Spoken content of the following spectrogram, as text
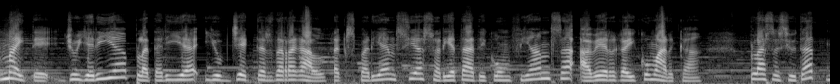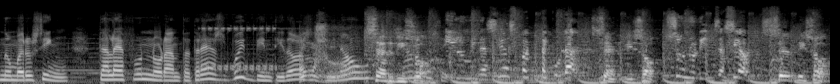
Maite, joieria, plateria i objectes de regal, experiència, serietat i confiança a Berga i comarca. Plaça Ciutat, número 5, telèfon 93 822 19 Serviçó. 96. Il·luminació espectacular. Serviçó. Sonoritzacions. Serviçó.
